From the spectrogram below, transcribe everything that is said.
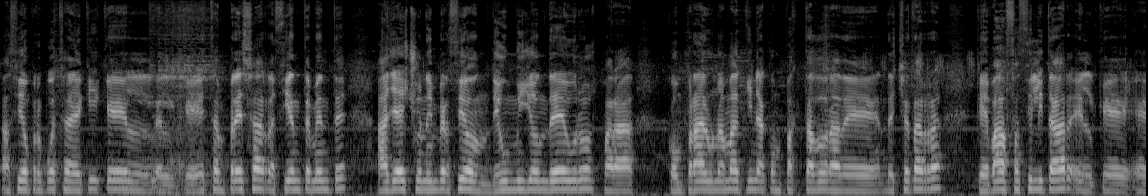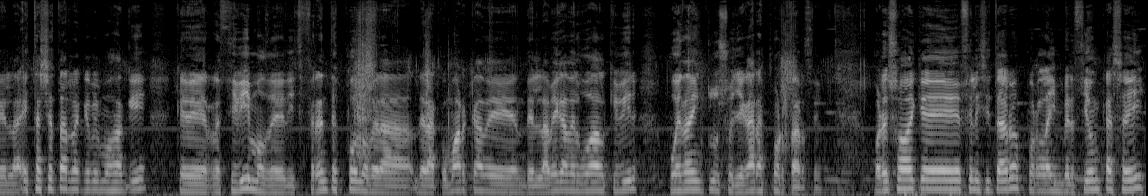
ha sido propuesta de Quique el, el que esta empresa recientemente haya hecho una inversión de un millón de euros para comprar una máquina compactadora de, chatarra que va a facilitar el que eh, esta chatarra que vemos aquí, que recibimos de diferentes pueblos de la, comarca de, la Vega del Guadalquivir, pueda incluso llegar a exportarse. Por eso hay que felicitaros por la inversión que hacéis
